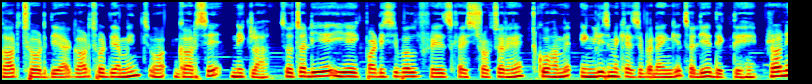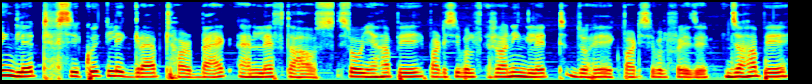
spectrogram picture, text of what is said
घर छोड़ दिया। घर छोड़ दिया मीन्स घर से निकला। तो चलिए, ये एक पार्टिसिपल फ्रेज का स्ट्रक्चर है, इसको हम इंग्लिश में कैसे बनाएँगे? चलिए, देखते हैं। Running late she quickly grabbed her bag and left the house so यहाँ पे पार्टिसिपल रनिंग लेट जो है, एक पार्टिसिपल फ्रेज है, जहाँ पे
